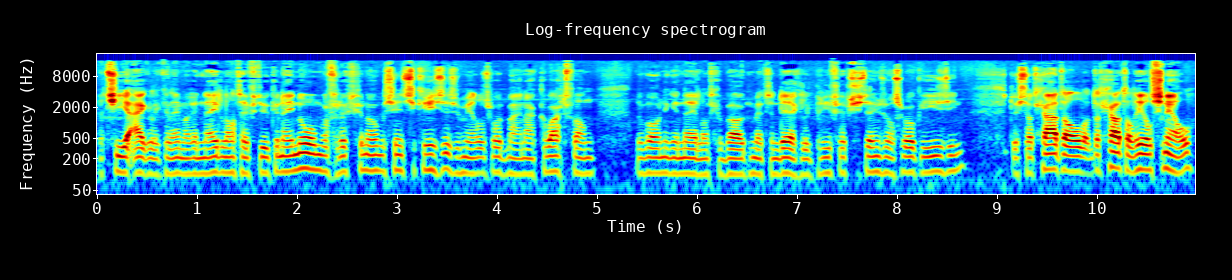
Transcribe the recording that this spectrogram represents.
Dat zie je eigenlijk alleen maar in Nederland. Heeft natuurlijk een enorme vlucht genomen sinds de crisis. Inmiddels wordt bijna een kwart van de woningen in Nederland gebouwd met een dergelijk prefab systeem zoals we ook hier zien. Dus dat gaat al, dat gaat al heel snel.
